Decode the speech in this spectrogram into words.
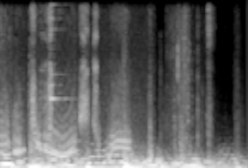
Counter-terrorists win.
